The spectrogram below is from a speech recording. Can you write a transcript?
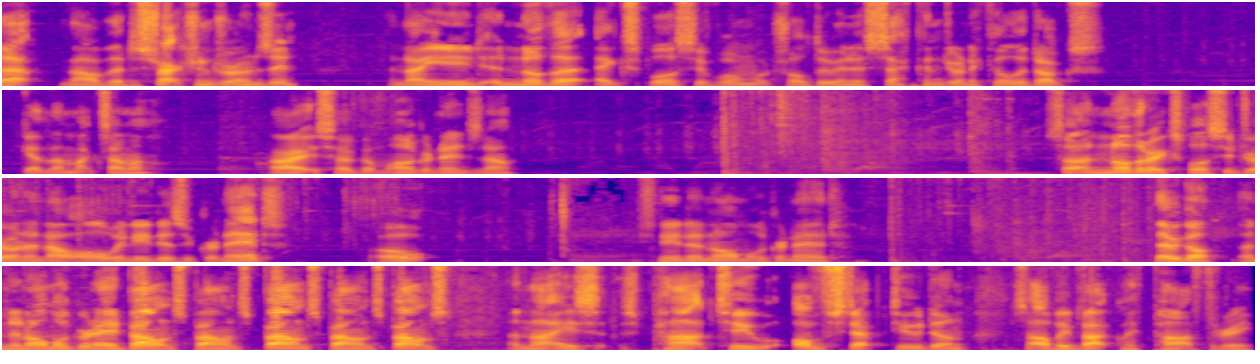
There. Now the distraction drone's in. And now you need another explosive one which I'll do in a second. Do you want to kill the dogs? Get that max ammo. Alright, so I've got more grenades now. So another explosive drone, and now all we need is a grenade. Oh. Just need a normal grenade. There we go. And a normal grenade. Bounce, bounce, bounce, bounce, bounce. And that is part two of step two done. So I'll be back with part three.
